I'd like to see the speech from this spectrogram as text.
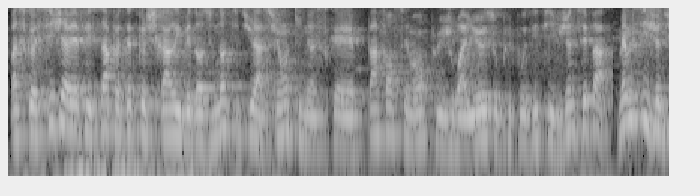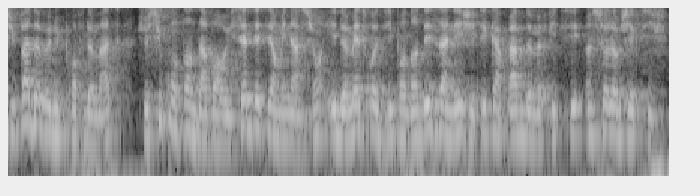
Parce que si j'avais fait ça, peut-être que je serais arrivé dans une autre situation qui ne serait pas forcément plus joyeuse ou plus positive. Je ne sais pas. Même si je ne suis pas devenu prof de maths, je suis content d'avoir eu cette détermination et de m'être dit pendant des années, j'étais capable de me fixer un seul objectif.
